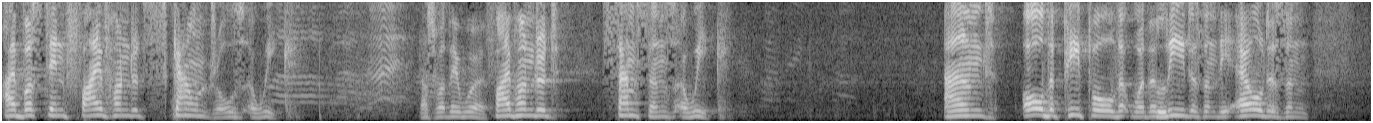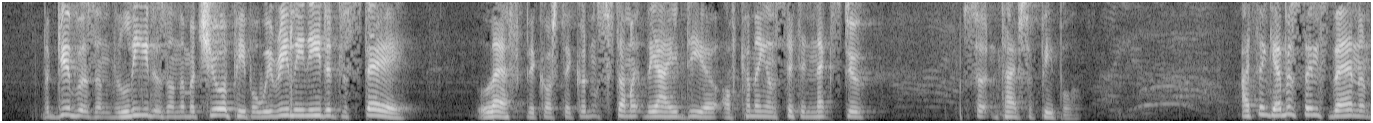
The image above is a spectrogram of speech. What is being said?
I bust in 500 scoundrels a week. That's what they were 500 Samsons a week. And all the people that were the leaders and the elders and the givers and the leaders and the mature people we really needed to stay left because they couldn't stomach the idea of coming and sitting next to certain types of people. I think ever since then, and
